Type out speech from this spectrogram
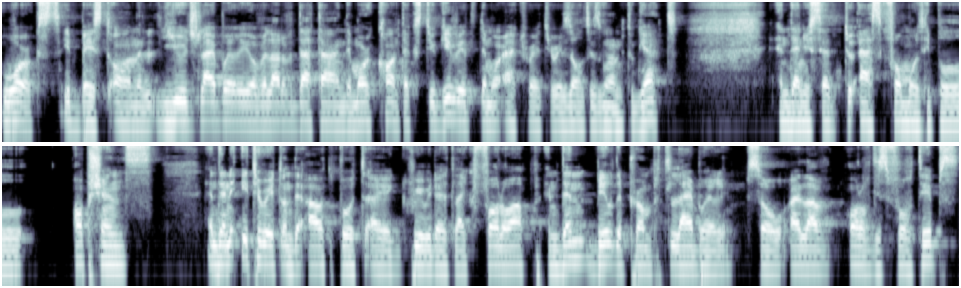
works. It based on a huge library of a lot of data, and the more context you give it, the more accurate your result is going to get and then you said to ask for multiple options and then iterate on the output i agree with it like follow up and then build a prompt library so i love all of these four tips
